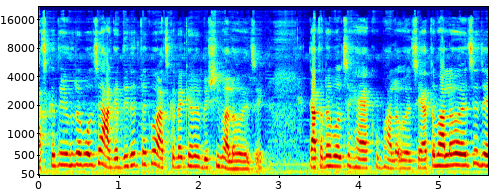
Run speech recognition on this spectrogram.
আজকে তো ইন্দ্র বলছে, আগের দিনের থেকেও আজকে নাকি আরও বেশি ভালো হয়েছে। দাদাটা বলছে হ্যাঁ খুব ভালো হয়েছে। এত ভালো হয়েছে যে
